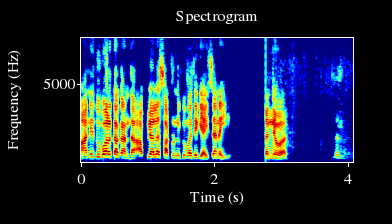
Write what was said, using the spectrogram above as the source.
आणि दुबाळका कांदा आपल्याला साठवणुकीमध्ये घ्यायचा नाही धन्यवाद. धन्यवाद.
